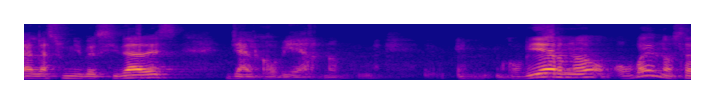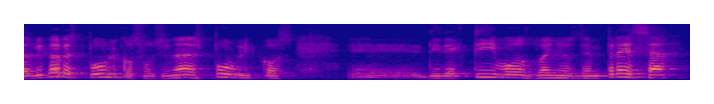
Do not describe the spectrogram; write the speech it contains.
a las universidades, y al gobierno. Gobierno, o bueno, servidores públicos, funcionarios públicos, eh, directivos, dueños de empresa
